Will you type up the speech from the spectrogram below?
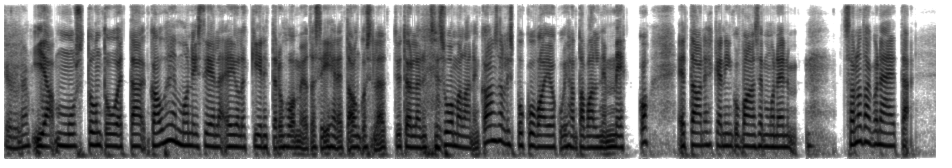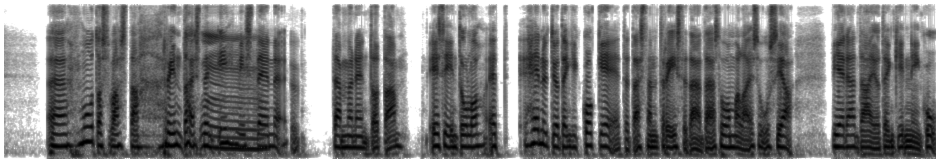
Kyllä. ja musta tuntuu, että kauhean moni siellä ei ole kiinnittänyt huomiota siihen, että onko sillä tytöllä nyt se suomalainen kansallispuku vai joku ihan tavallinen mekko. Että on ehkä niin kuin vaan semmoinen, sanotaanko näin, että ö, muutosvasta rintaisten Mm. ihmisten tämmöinen tota, esiintulo. Että he nyt jotenkin kokee, että tässä nyt riistetään tämä suomalaisuus ja viedään tämä jotenkin niin kuin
